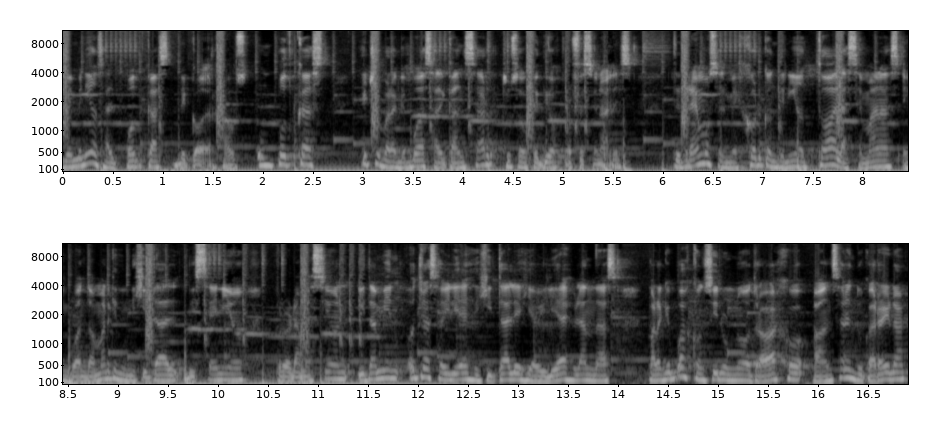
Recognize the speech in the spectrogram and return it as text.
Bienvenidos al podcast de Coder House, un podcast hecho para que puedas alcanzar tus objetivos profesionales. Te traemos el mejor contenido todas las semanas en cuanto a marketing digital, diseño, programación y también otras habilidades digitales y habilidades blandas para que puedas conseguir un nuevo trabajo, avanzar en tu carrera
